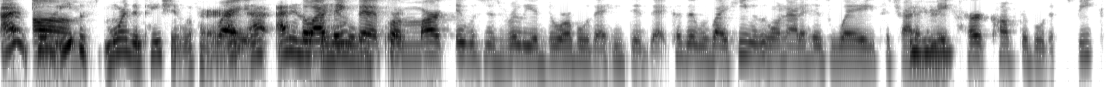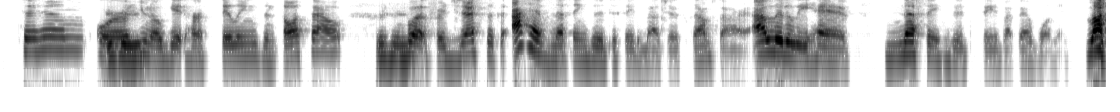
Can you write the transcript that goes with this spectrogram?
I told he Um, was more than patient with her. right. I, I, I didn't. So I think that for it. Mark, it was just really adorable that he did that because it was like he was going out of his way to try to Mhm. make her comfortable to speak to him or Mhm. you know get her feelings and thoughts out. Mhm. But for Jessica, I have nothing good to say about Jessica. I'm sorry. I literally have nothing good to say about that woman. Like,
